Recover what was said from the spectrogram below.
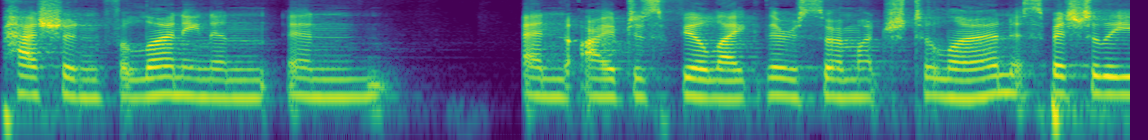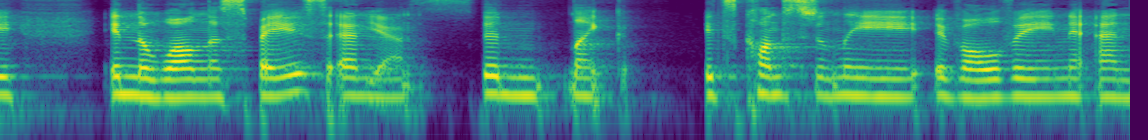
passion for learning and and and I just feel like there's so much to learn, especially in the wellness space and Yes. then like it's constantly evolving and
